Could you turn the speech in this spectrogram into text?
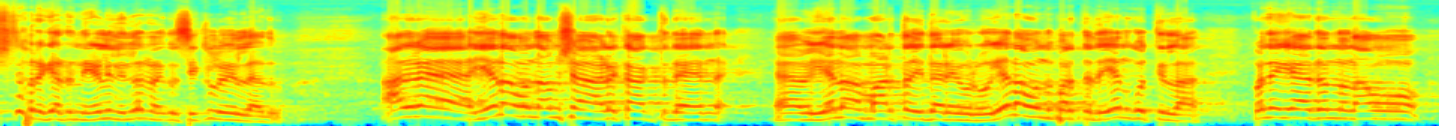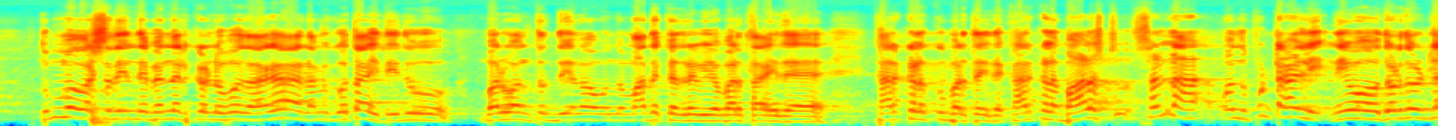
ಇಷ್ಟವರೆಗೆ ಅದನ್ನು ಹೇಳಲಿಲ್ಲ ನನಗೂ ಸಿಕ್ಕಲೂ ಇಲ್ಲ ಅದು. ಆದರೆ ಏನೋ ಒಂದು ಅಂಶ ಅಡಕಾಗ್ತದೆ ಏನೋ ಮಾಡ್ತಾ ಇದ್ದಾರೆ ಇವರು, ಏನೋ ಒಂದು ಬರ್ತದೆ, ಏನು ಗೊತ್ತಿಲ್ಲ. ಕೊನೆಗೆ ಅದನ್ನು ನಾವು ತುಂಬ ವರ್ಷದಿಂದ ಬೆನ್ನಟ್ಕೊಂಡು ಹೋದಾಗ ನಮಗೆ ಗೊತ್ತಾಯಿತು, ಇದು ಬರುವಂಥದ್ದು ಏನೋ ಒಂದು ಮಾದಕ ದ್ರವ್ಯ ಬರ್ತಾ ಇದೆ ಕಾರ್ಕಳಕ್ಕೂ ಬರ್ತಾ ಇದೆ. ಕಾರ್ಕಳ ಭಾಳಷ್ಟು ಸಣ್ಣ ಒಂದು ಪುಟ್ಟ ಹಳ್ಳಿ, ನೀವು ದೊಡ್ಡ ದೊಡ್ಡ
